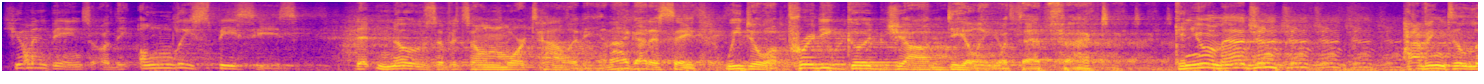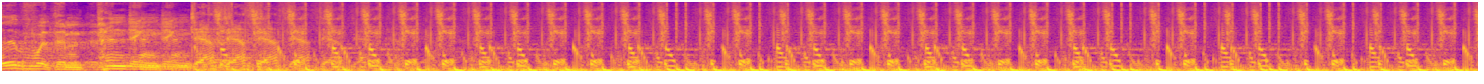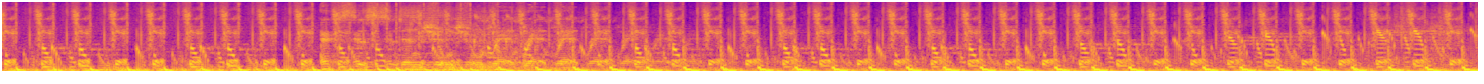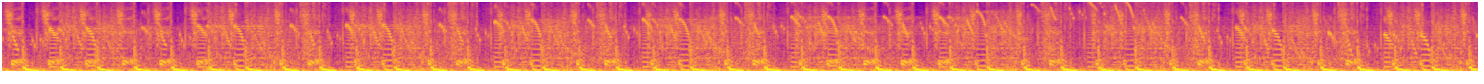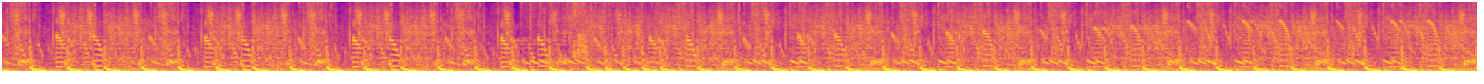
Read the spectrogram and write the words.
Human beings are the only species that knows of its own mortality. And I gotta say, we do a pretty good job dealing with that fact. Can you imagine? having to live with impending death, death, death, death, existential red, red, red, red, red. Yeah.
